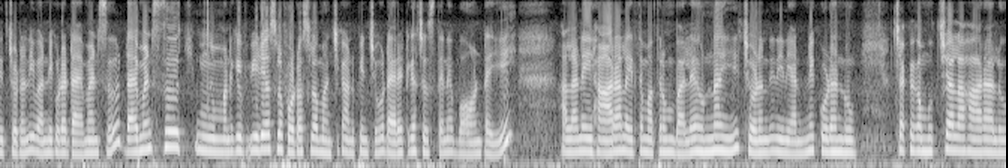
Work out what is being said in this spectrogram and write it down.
ఇది చూడండి ఇవన్నీ కూడా డైమండ్స్ డైమండ్స్ మనకి వీడియోస్లో ఫొటోస్లో మంచిగా అనిపించు డైరెక్ట్గా చూస్తేనే బాగుంటాయి. అలానే ఈ హారాలు అయితే మాత్రం భలే ఉన్నాయి. చూడండి నేను అన్నీ కూడాను చక్కగా ముత్యాల హారాలు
